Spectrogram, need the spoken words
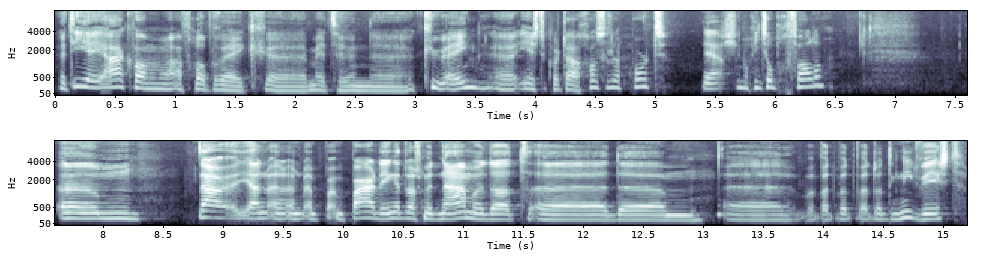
Het IEA kwam afgelopen week uh, met hun uh, Q1, uh, eerste kwartaal gasrapport. Ja. Is je nog iets opgevallen? Um, nou ja, een, een, een, paar dingen. Het was met name dat uh, de. Uh, wat, wat, wat, wat, ik niet wist,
